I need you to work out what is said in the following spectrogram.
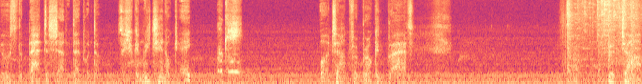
Use bat to shatter that window so you can reach in, okay? Okay. Watch out for broken glass. Good job.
